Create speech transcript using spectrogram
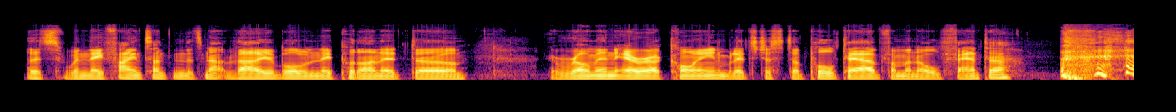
It's when they find something that's not valuable and they put on it uh, a Roman era coin, but it's just a pull tab from an old Fanta.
